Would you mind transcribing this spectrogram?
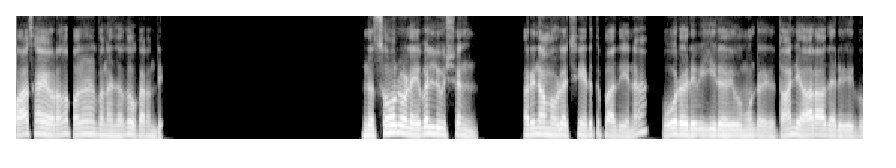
பாஸ் ஆகி வரவங்க பதினொன்று பன்னெண்டு வந்து உட்காந்து இந்த சோலோட எவல்யூஷன் பரிணாம வளர்ச்சி எடுத்து பார்த்தீங்கன்னா ஓரறிவு ஈரறிவு மூன்றறிவு தாண்டி ஆறாவது அறிவிப்பு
